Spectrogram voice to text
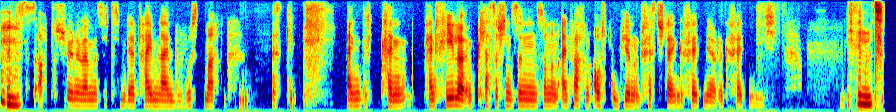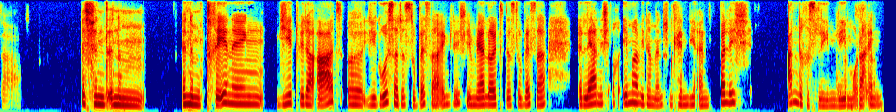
Mhm. das ist auch das Schöne, wenn man sich das mit der Timeline bewusst macht. Es gibt eigentlich kein, kein Fehler im klassischen Sinn, sondern einfach ein Ausprobieren und feststellen, gefällt mir oder gefällt mir nicht. Und Ich finde, ich finde in einem, in einem Training jedweder Art, äh, je größer, desto besser eigentlich, je mehr Leute, desto besser, äh, lerne ich auch immer wieder Menschen kennen, die einen völlig anderes Leben leben oder ja. ein,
